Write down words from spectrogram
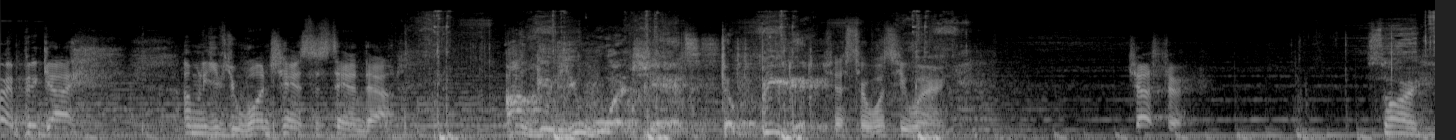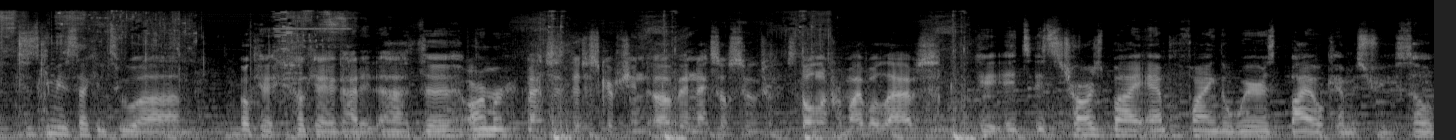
right, big guy. I'm gonna give you one chance to stand down. I'll give you one chance to beat it. Chester, what's he wearing? Chester. Sorry, just give me a second to, um... Okay, okay, I got it. Uh, the armor matches the description of an exosuit stolen from Ivo Labs. Okay, it's, it's charged by amplifying the wearer's biochemistry, so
